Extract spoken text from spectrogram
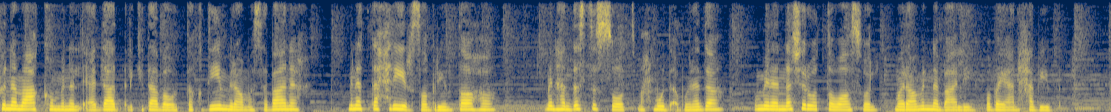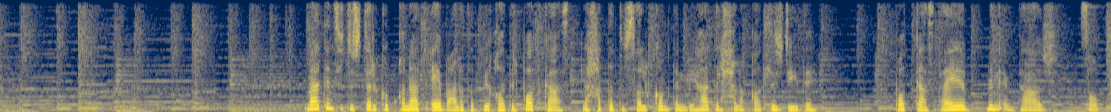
كنا معكم من الإعداد الكتابة والتقديم راما سبانخ من التحرير صابرين طه من هندسة الصوت محمود أبو ندى ومن النشر والتواصل مرام النبالي وبيان حبيب. ما تنسوا تشتركوا بقناة عيب على تطبيقات البودكاست لحتى توصلكم تنبيهات الحلقات الجديدة. بودكاست عيب من إنتاج صوت.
